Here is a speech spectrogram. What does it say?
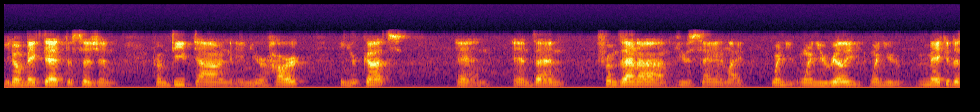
you know make that decision from deep down in your heart in your guts. And and then from then on he was saying like when you when you really when you make a, des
